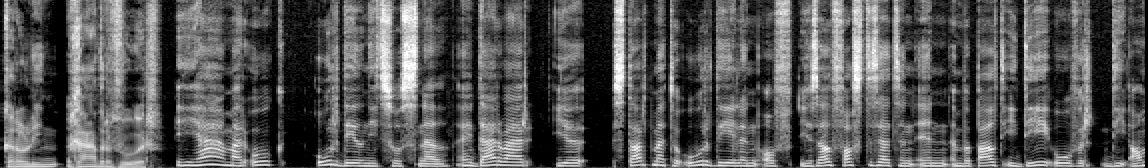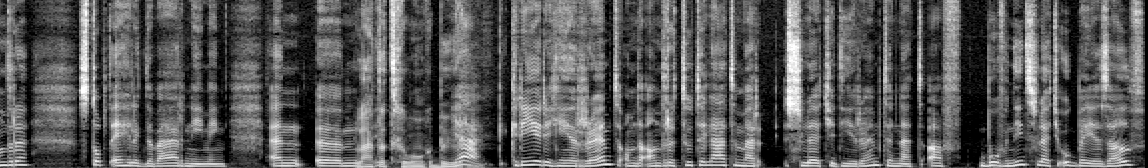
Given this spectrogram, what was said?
Caroline, ga ervoor. ja, maar ook oordeel niet zo snel. Daar waar je start met te oordelen of jezelf vast te zetten in een bepaald idee over die andere, stopt eigenlijk de waarneming. En, ehm, Laat het gewoon gebeuren. ja, creëer je geen ruimte om de andere toe te laten, maar sluit je die ruimte net af. Bovendien sluit je ook bij jezelf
